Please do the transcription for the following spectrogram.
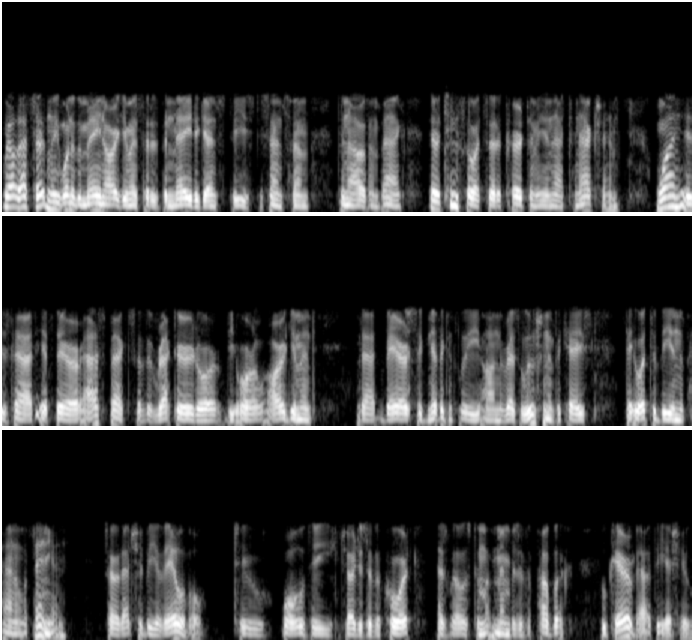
Well, that's certainly one of the main arguments that has been made against these dissents from denial of Bank. There are two thoughts that occur to me in that connection. One is that if there are aspects of the record or the oral argument that bear significantly on the resolution of the case, they ought to be in the panel opinion. So that should be available to all of the judges of the court as well as to members of the public who care about the issue.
